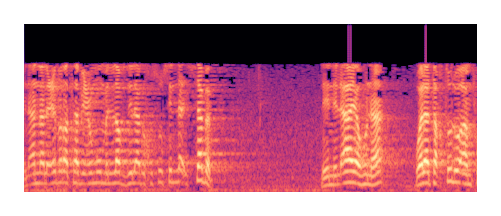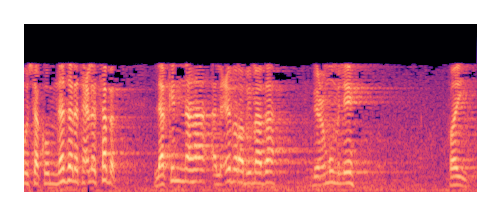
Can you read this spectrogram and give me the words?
من أن العبرة بعموم اللفظ لا بخصوص السبب. لأن الآية هنا ولا تقتلوا أنفسكم نزلت على سبب. لكنها العبرة بماذا؟ بعموم الإيه؟ طيب.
